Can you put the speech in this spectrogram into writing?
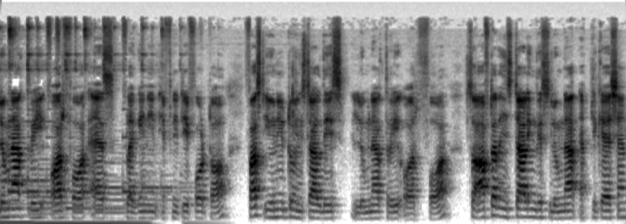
Luminar 3 or 4 as plugin in Affinity Photo, first you need to install this Luminar 3 or 4. So after installing this Luminar application,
